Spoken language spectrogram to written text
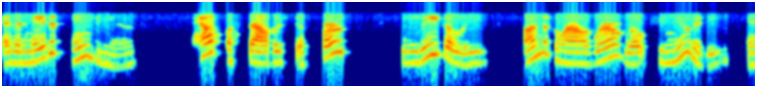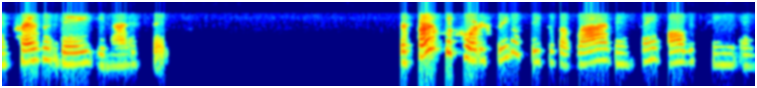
and the native Indians helped establish the first legally Underground Railroad community in present day United States. The first recorded freedom seekers arrived in St. Augustine in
